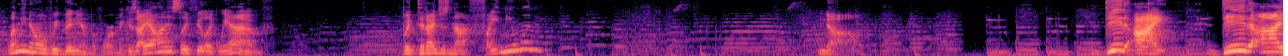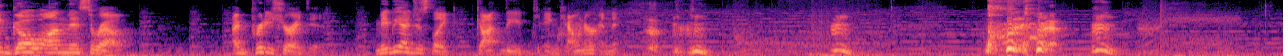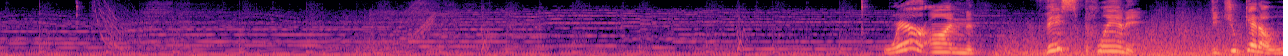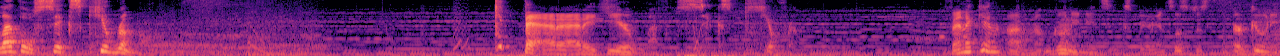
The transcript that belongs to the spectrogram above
Let me know if we've been here before, because I honestly feel like we have. But did I just not fight anyone? No. Did I... Did I go on this route? I'm pretty sure I did. Maybe I just, like, got the encounter and then... Where on this planet did you get a level 6 Kyurem? Get that out of here, level 6 Kyurem. Fennekin? I don't know. Goonie needs the experience. Let's just... Or Goonie.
